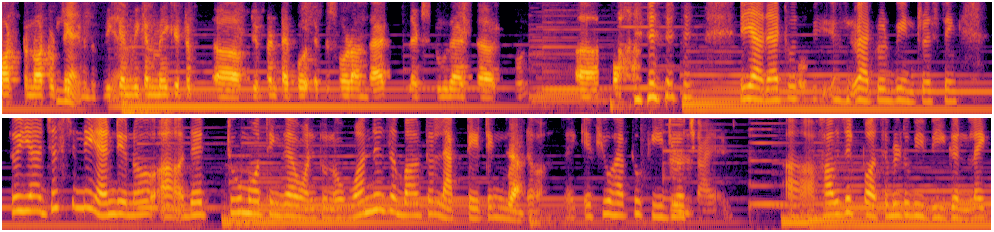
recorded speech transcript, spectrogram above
not to not to take yes, it we yeah. can we can make it a uh, different type of episode on that let's do that uh, uh yeah that would be that would be interesting so yeah just in the end you know uh, there are two more things i want to know one is about a lactating mother yeah. like if you have to feed your child uh, how is it possible to be vegan like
